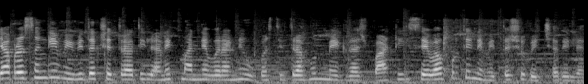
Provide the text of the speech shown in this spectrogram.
या प्रसंगी विविध क्षेत्रातील अनेक मान्यवरांनी उपस्थित राहून मेघराज पाटील सेवापूर्ती निमित्त शुभेच्छा दिल्या.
